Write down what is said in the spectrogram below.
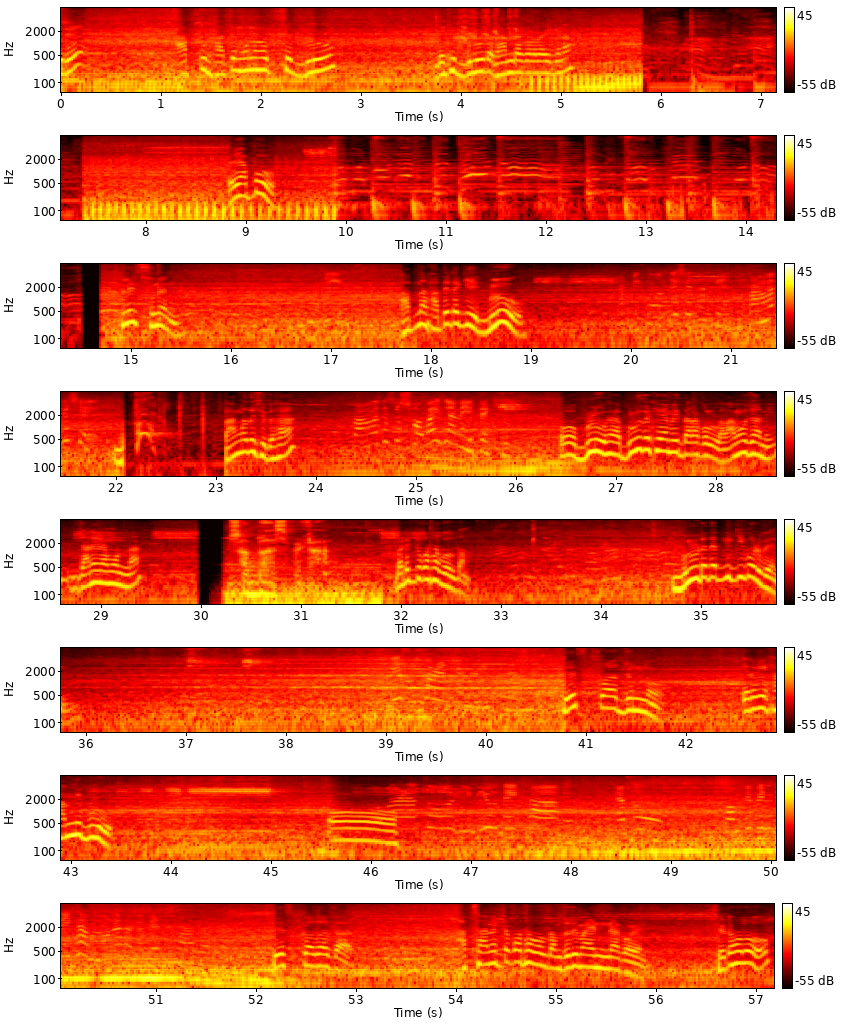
কিরে আপুর হাতে মনে হচ্ছে ব্লু দেখি ব্লুটা ধান্দা করা যায় কিনা। এই আপু। প্লিজ শুনেন। আপনার হাতেটা কি ব্লু বাংলাদেশে? বাংলাদেশি তো হ্যাঁ? বাংলাদেশে সবাই জানে এটা কি। ও ব্লু হ্যাঁ ব্লু দেখে আমি দাঁড়া করলাম। আমিও জানি জানি না এমন না। সাব্বাস বেটা। বাট একটু কথা বলতাম। ব্লুটাতে আপনি কি করবেন? টেস্ট করার জন্য এটাকে খাননি ব্লু? ও। টেস্ট করা দরকার। আচ্ছা আমি একটা কথা বলতাম যদি মাইন্ড না করেন। সেটা হলো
